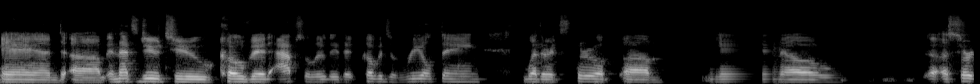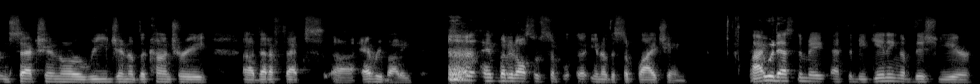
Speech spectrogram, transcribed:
and um, and that's due to COVID. Absolutely, that COVID's a real thing, whether it's through a um, you know a certain section or region of the country uh, that affects uh, everybody, and, but it also, uh, you know, the supply chain. I would estimate at the beginning of this year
